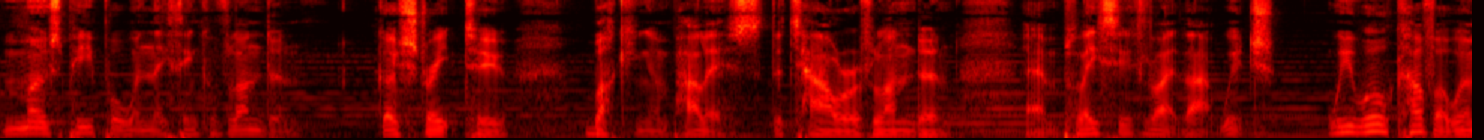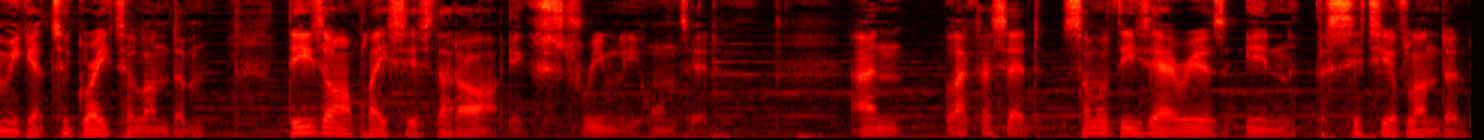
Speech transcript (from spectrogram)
Most people, when they think of London, go straight to Buckingham Palace, the Tower of London, um, places like that, which we will cover when we get to Greater London. These are places that are extremely haunted. And like I said, some of these areas in the City of London,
